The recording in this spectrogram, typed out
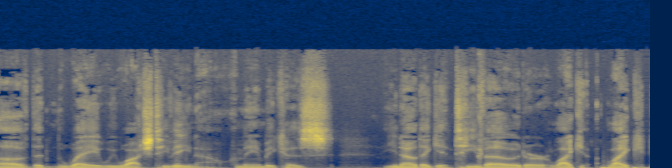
of the the way we watch TV now. I mean, because you know they get TiVoed or like like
